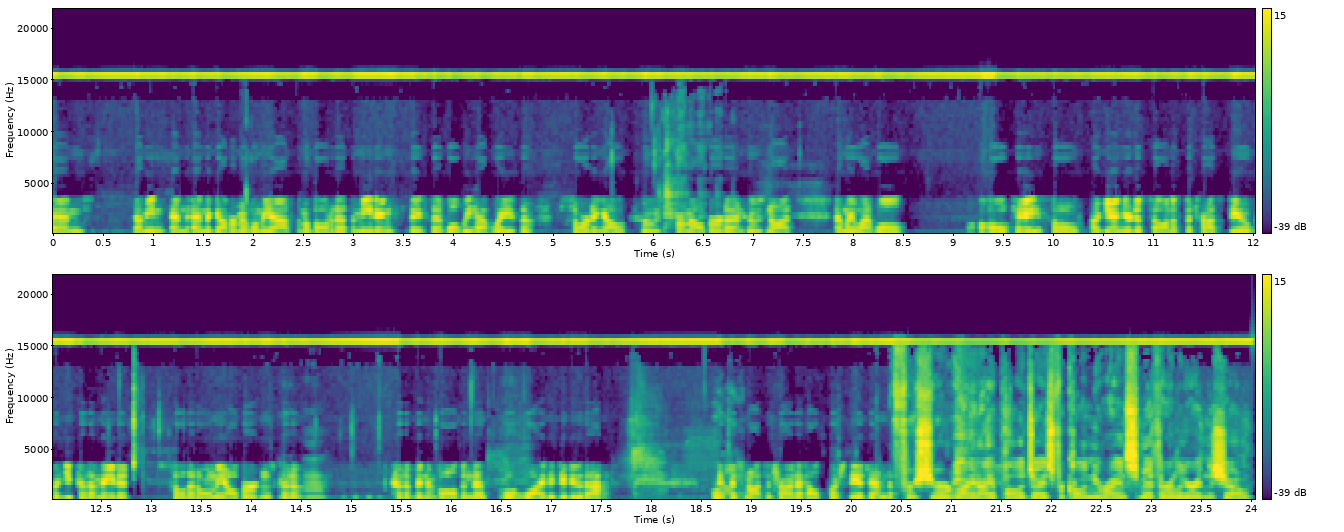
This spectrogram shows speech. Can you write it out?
And I mean, and and the government, when we asked them about it at the meeting, they said, well, we have ways of sorting out who's from Alberta and who's not. And we went, well, okay, so again, you're just telling us to trust you, but you could have made it so that only Albertans could have mm. could have been involved in this. Well, why did you do that? If it's not to try to help push the agenda. For sure. Ryan, I apologize for calling you Ryan Smith earlier in the show.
